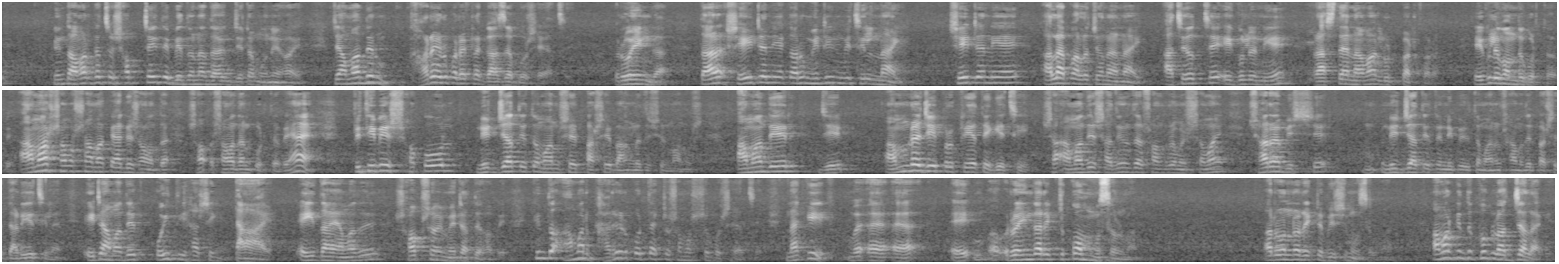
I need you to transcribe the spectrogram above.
কিন্তু আমার কাছে সবচাইতে বেদনাদায়ক যেটা মনে হয়, যে আমাদের ঘরের উপর একটা গাজা বসে আছে, রোহিঙ্গা। তার সেইটা নিয়ে কারও মিটিং মিছিল নাই, সেইটা নিয়ে আলাপ আলোচনা নাই, আছে হচ্ছে এগুলো নিয়ে রাস্তায় নামা, লুটপাট করা। এগুলো বন্ধ করতে হবে। আমার সমস্যা আমাকে আগে সমাধান সমাধান করতে হবে। হ্যাঁ পৃথিবীর সকল নির্যাতিত মানুষের পাশে বাংলাদেশের মানুষ। আমাদের যে, আমরা যে প্রক্রিয়াতে গেছি আমাদের স্বাধীনতা সংগ্রামের সময় সারা বিশ্বে নির্যাতিত, নিপীড়িত মানুষ আমাদের পাশে দাঁড়িয়েছিলেন। এটা আমাদের ঐতিহাসিক দায়। এই দায় আমাদের সবসময় মেটাতে হবে। কিন্তু আমার ঘরের উপর তো একটা সমস্যা বসে আছে। নাকি রোহিঙ্গার একটু কম মুসলমান আর অন্যরা একটু বেশি মুসলমান। আমার কিন্তু খুব লজ্জা লাগে।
